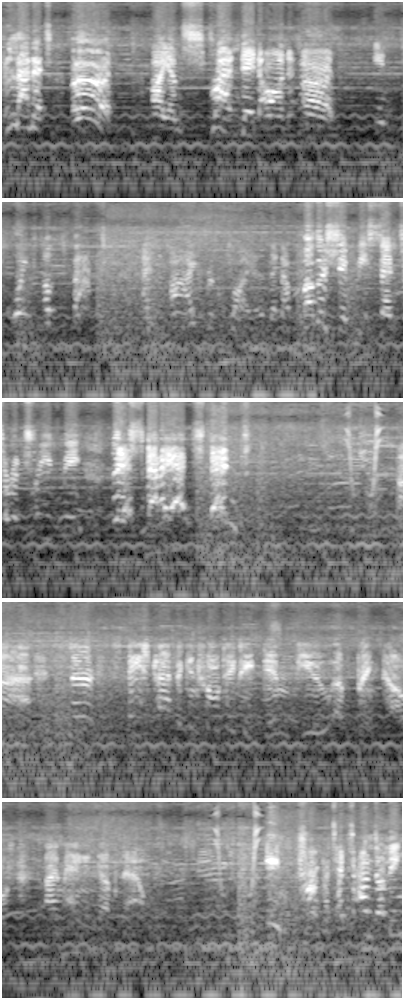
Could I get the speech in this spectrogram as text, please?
planet Earth! I am stranded on Earth! In point of fact, and I require that a mothership be sent to retrieve me this very instant! Traffic control takes a dim view of prank calls. I'm hanging up now. Incompetent underling!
